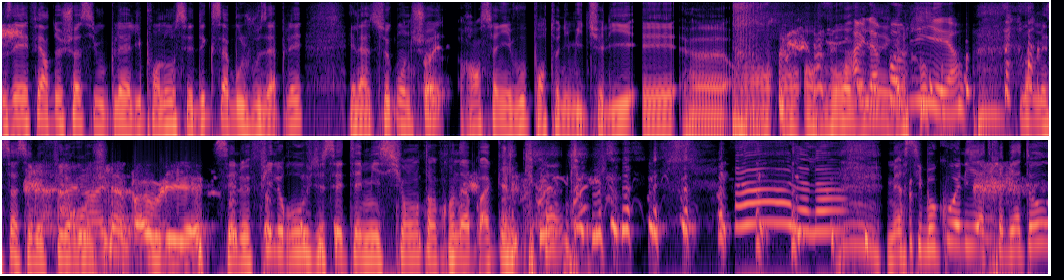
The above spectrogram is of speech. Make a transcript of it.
Vous allez faire deux choses, s'il vous plaît, Ali, pour nous. C'est dès que ça bouge, vous appelez. Et la seconde chose, Oui. renseignez-vous pour Tony Micheli et euh, en, en- en- vous Ah, il revenez. a pas oublié. Hein. Non, mais ça, c'est le fil Ah, non, rouge. il n'a pas oublié. C'est le fil rouge de cette émission tant qu'on n'a pas quelqu'un. Ah là là. Merci beaucoup, Ali. À très bientôt.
